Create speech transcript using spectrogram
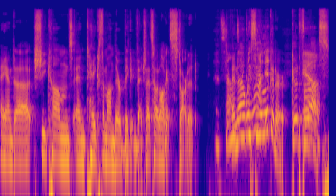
and uh, she comes and takes them on their big adventure. That's how it all gets started. That sounds. and now like we see lot. a look It- at her. Good for yeah. us.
